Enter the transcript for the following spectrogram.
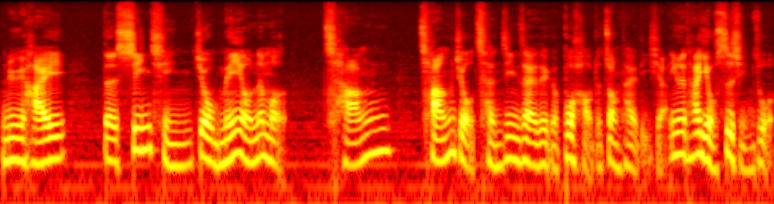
女孩的心情就没有那么长长久沉浸在这个不好的状态底下，因为她有事情做，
